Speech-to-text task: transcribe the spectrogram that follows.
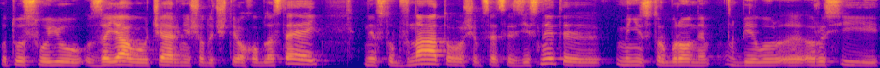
оту свою заяву в червні щодо чотирьох областей, не вступ в НАТО, щоб все це здійснити. Міністр оборони Білорусії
